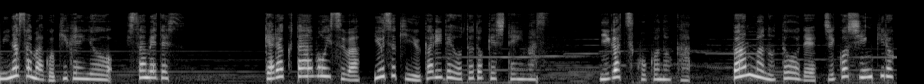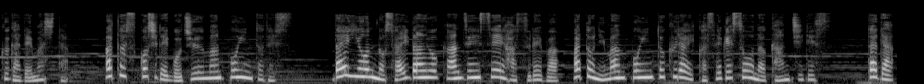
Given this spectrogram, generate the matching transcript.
皆様ごきげんよう、ひさめです。キャラクターボイスは、ゆずきゆかりでお届けしています。2月9日、バンマの塔で自己新記録が出ました。あと少しで50万ポイントです。第4の祭壇を完全制覇すれば、あと2万ポイントくらい稼げそうな感じです。ただ、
